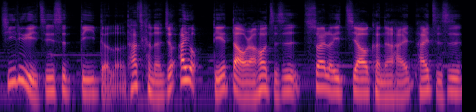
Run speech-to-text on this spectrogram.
几率已经是低的了。他可能就哎呦跌倒，然后只是摔了一跤，可能还还只是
